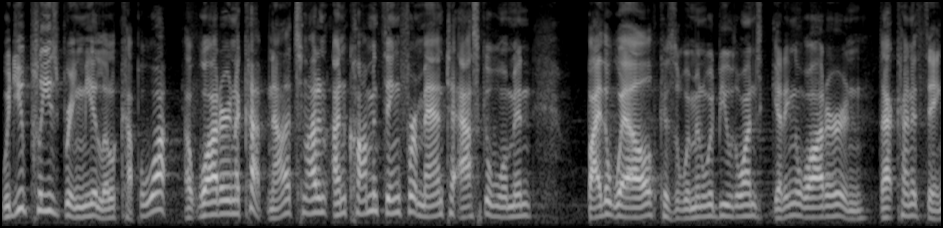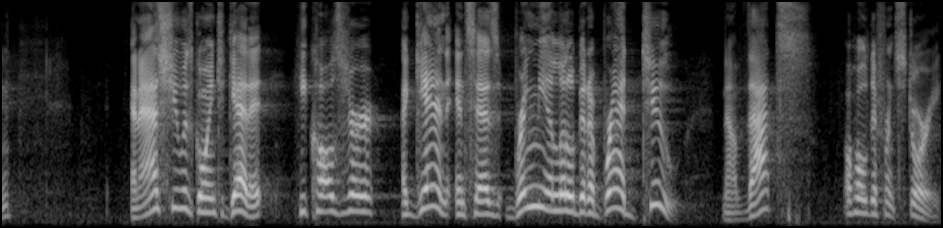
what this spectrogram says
Would you please bring me a little cup of wa- water in a cup? Now, that's not an uncommon thing for a man to ask a woman by the well, because the women would be the ones getting the water and that kind of thing. And as she was going to get it, he calls her again and says, Bring me a little bit of bread too. Now, that's a whole different story.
